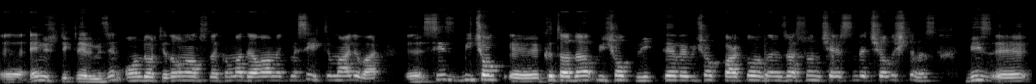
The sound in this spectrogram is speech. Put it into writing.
e, en üst liglerimizin 14 ya da 16 takımla devam etmesi ihtimali var. E, siz birçok e, kıtada, birçok ligde ve birçok farklı organizasyon içerisinde çalıştınız. Biz e,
